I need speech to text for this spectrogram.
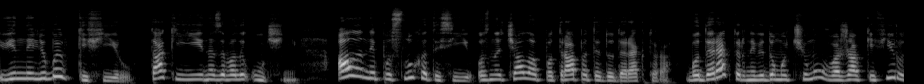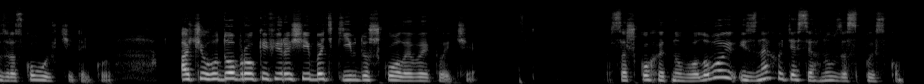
Він не любив кефіру, так її називали учні, але не послухатись її означало потрапити до директора, бо директор невідомо чому вважав кефіру зразковою вчителькою. А чого доброго кефіра ще й батьків до школи викличе. Сашко хитнув головою і знехотя сягнув за списком,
